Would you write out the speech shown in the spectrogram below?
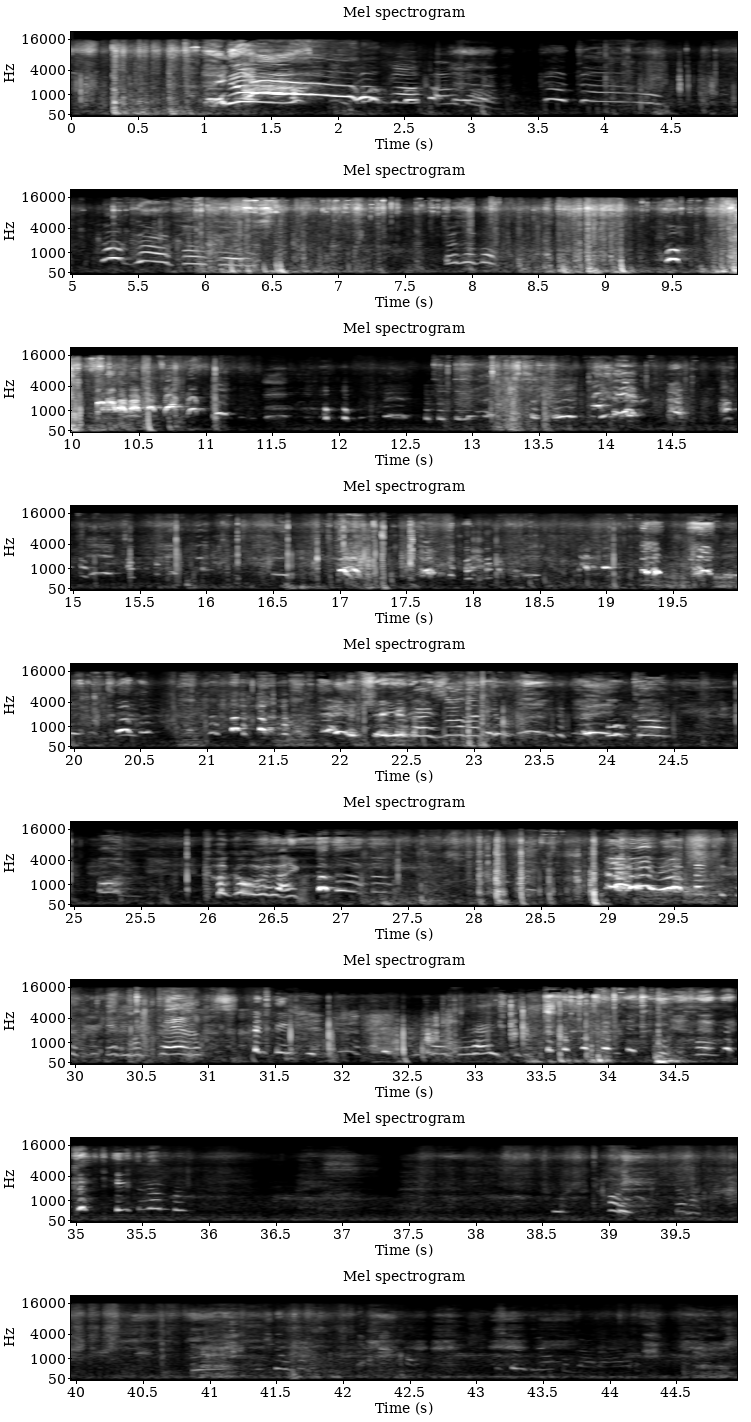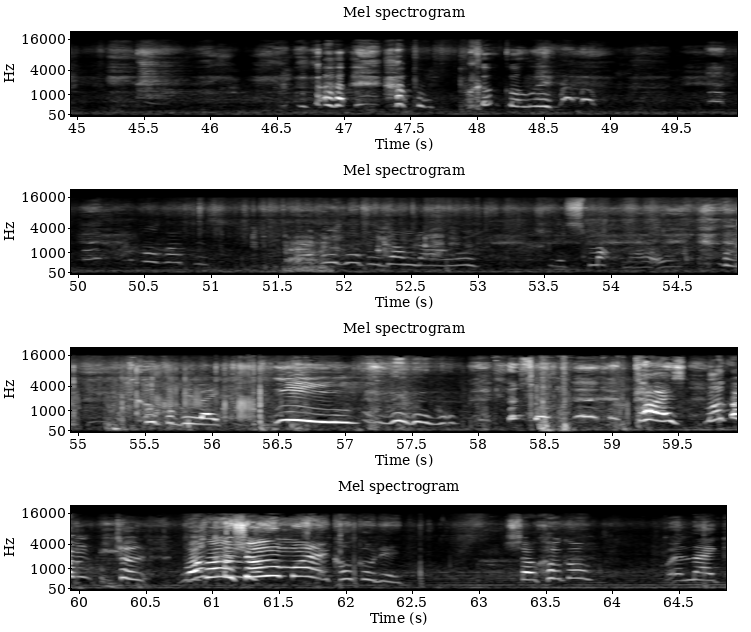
No! Coco, Coco. Coco. Good girl, Coco. There's a ball. I'm sure you guys saw that. Oh God. Oh, Coco was like. I think I forget my pants. I think she. Coco ran. I gotta take a number. Oh my God. Coco went. The smart dog. Coco be like, mm. guys, welcome to welcome. show them what Coco did. So Coco, like.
